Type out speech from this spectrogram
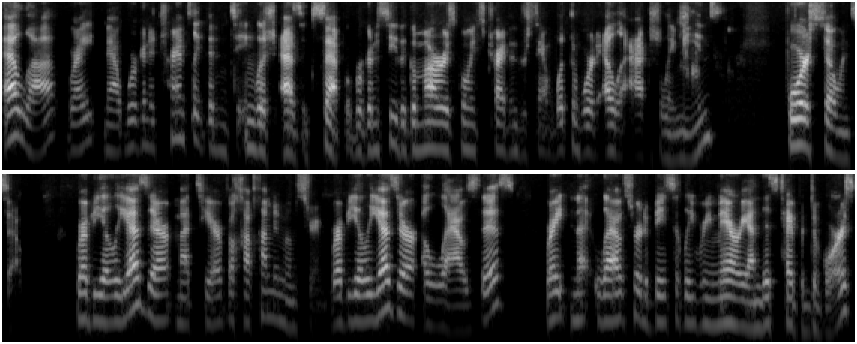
Ella, right? Now we're going to translate that into English as accept, but we're going to see the Gemara is going to try to understand what the word Ella actually means for so and so. Rabbi Eliezer matir v'chachamim. Rabbi Eliezer allows this, right? Allows her to basically remarry on this type of divorce,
